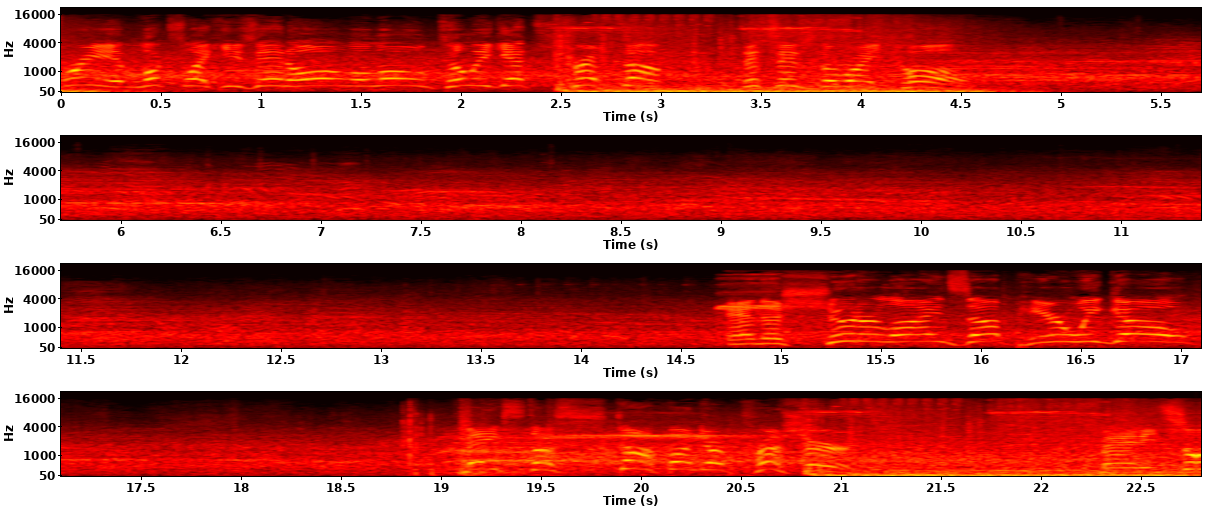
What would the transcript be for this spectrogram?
free. It looks like he's in all alone till he gets tripped up. This is the right call. And the shooter lines up. Here we go makes the stop under pressure. Man, he's so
